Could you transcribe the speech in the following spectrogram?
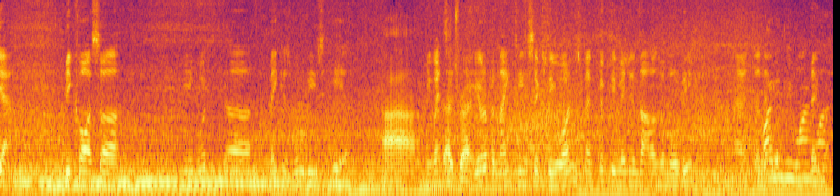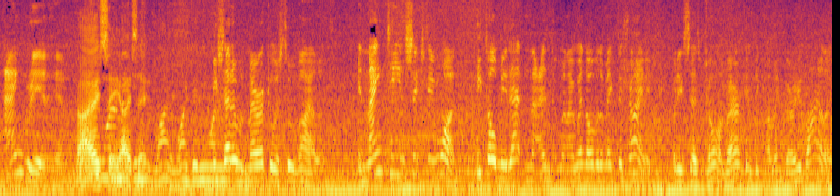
yeah because uh, he wouldn't uh, make his movies here. Ah, He went that's to right. Europe in 1961, spent 50 million dollars a movie, and uh, Why they, were, didn't he want- they want- were angry at him. I see, I see. it- Why why didn't he want? He said it was America was too violent. In 1961, he told me that when I went over to make The Shining. But he says, Joe, America is becoming very violent.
